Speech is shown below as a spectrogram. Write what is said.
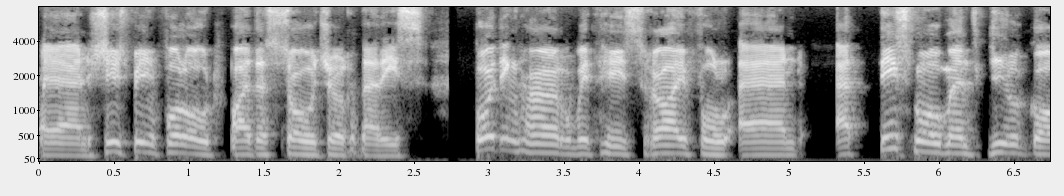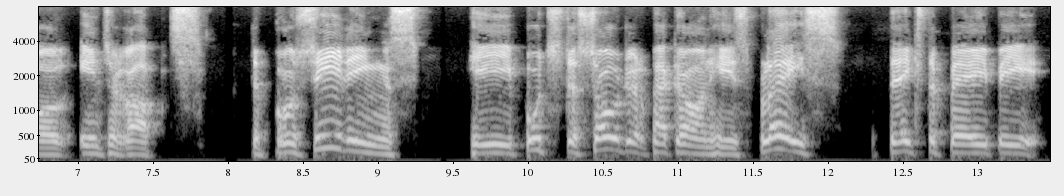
and she's being followed by the soldier that is pointing her with his rifle. And at this moment, Kilgore interrupts the proceedings. He puts the soldier back on his place, takes the baby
